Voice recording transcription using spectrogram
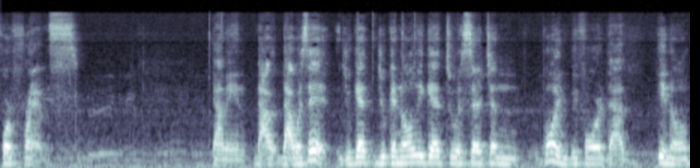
for France. I mean that that was it. You get you can only get to a certain point before that, you know,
